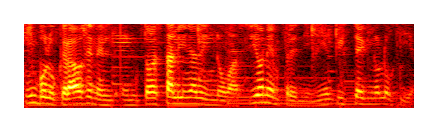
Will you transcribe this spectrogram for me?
involucrados en, en toda esta línea de innovación, emprendimiento y tecnología.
